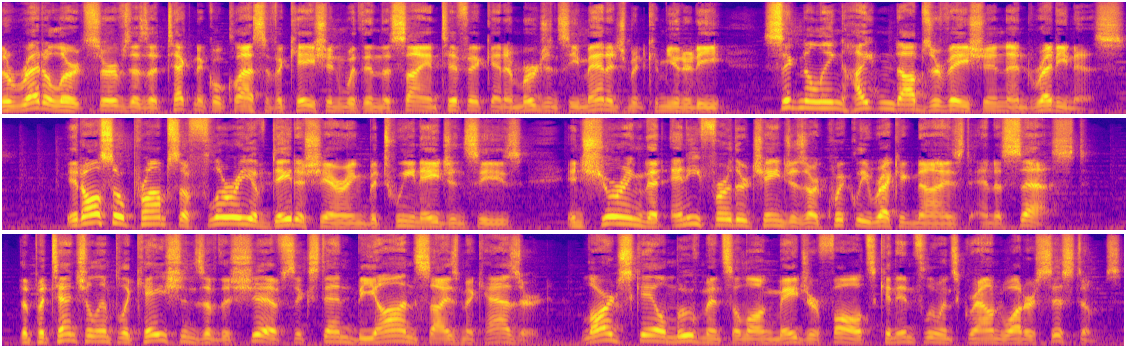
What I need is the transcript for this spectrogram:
The red alert serves as a technical classification within the scientific and emergency management community, signaling heightened observation and readiness. It also prompts a flurry of data sharing between agencies, ensuring that any further changes are quickly recognized and assessed. The potential implications of the shifts extend beyond seismic hazard. Large-scale movements along major faults can influence groundwater systems,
